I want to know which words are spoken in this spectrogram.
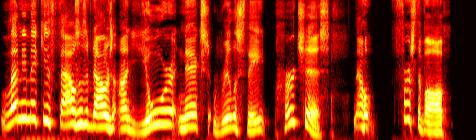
Let me make you thousands of dollars on your next real estate purchase. Now, first of all,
